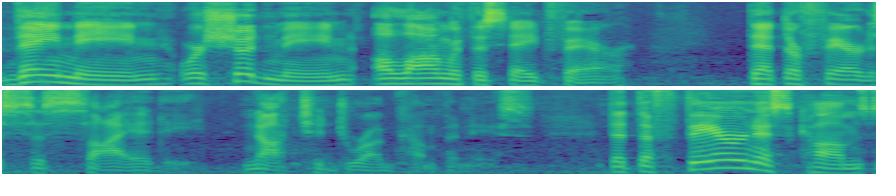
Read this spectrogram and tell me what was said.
they mean, or should mean, along with the state fair, that they're fair to society, not to drug companies that the fairness comes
